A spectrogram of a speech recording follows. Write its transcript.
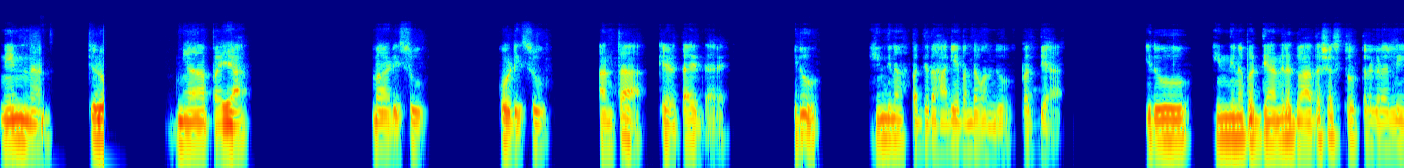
ನಿನ್ನ ತಿಳು ಜ್ಞಾಪಯ ಮಾಡಿಸು, ಕೊಡಿಸು ಅಂತ ಕೇಳ್ತಾ ಇದ್ದಾರೆ. ಇದು ಹಿಂದಿನ ಪದ್ಯದ ಹಾಗೆ ಬಂದ ಒಂದು ಪದ್ಯ. ಇದು ಹಿಂದಿನ ಪದ್ಯ ಅಂದ್ರೆ ದ್ವಾದಶ ಸ್ತೋತ್ರಗಳಲ್ಲಿ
